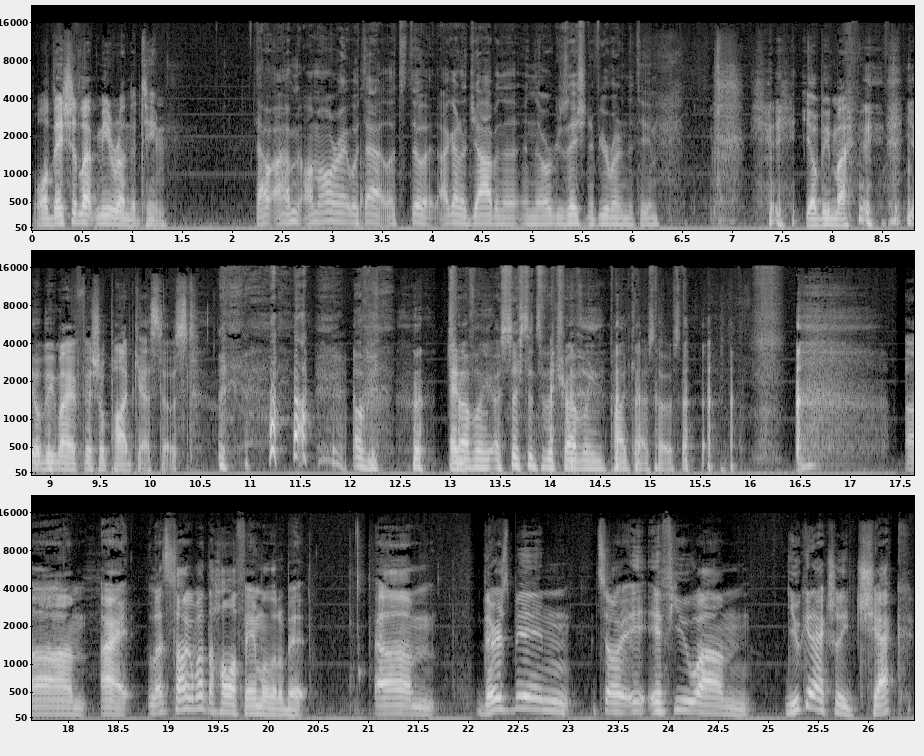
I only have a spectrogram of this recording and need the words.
Well, they should let me run the team. That- I'm I'm all right with that. Let's do it. I got a job in the in the organization. If you're running the team, you'll be my you'll be my official podcast host. Traveling assistant to the traveling podcast host. Um, all right, let's talk about the Hall of Fame a little bit. Um, there's been so if you um you can actually check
